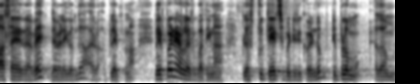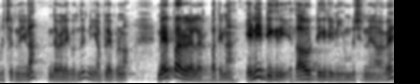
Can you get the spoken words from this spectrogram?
பாஸ் ஆகிறதாவே இந்த வேலைக்கு வந்து அப்ளை பண்ணலாம். விற்பனையாளருக்கு பார்த்தீங்கன்னா ப்ளஸ் டூ தேர்ச்சி பெற்றிருக்க வேண்டும் டிப்ளமோ ஏதாவது முடிச்சிருந்தீங்கன்னா இந்த வேலைக்கு வந்து நீங்கள் அப்ளை பண்ணலாம். மேற்பார்வையாளருக்கு பார்த்தீங்கன்னா எனி டிகிரி ஏதாவது ஒரு டிகிரி நீங்கள் முடிச்சிருந்தீங்கனாவே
